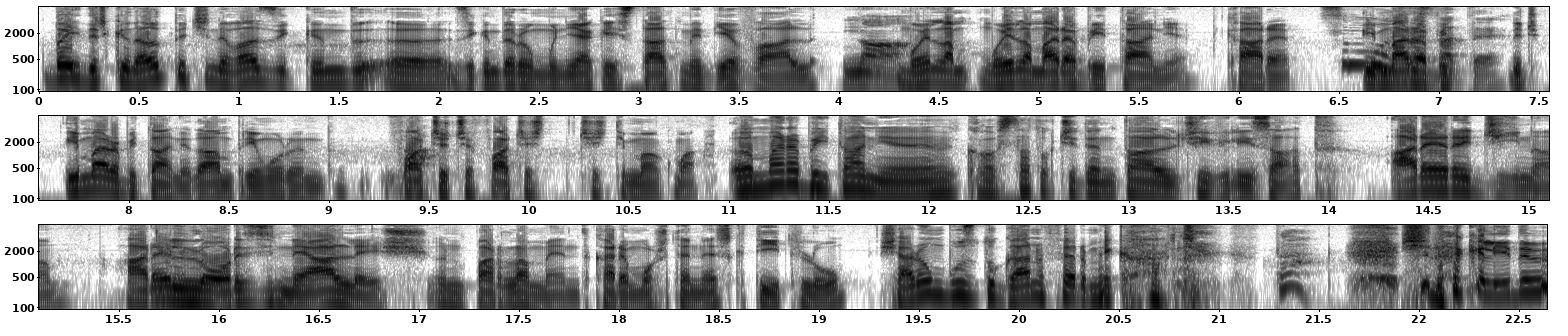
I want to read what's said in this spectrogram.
Băi, deci când aud pe cineva zicând, uh, zicând de România că e stat medieval, No. mă uit la, mă uit la Marea Britanie, care Sunt e multe Marea, state. Brit- deci, e Marea Britanie, da, în primul rând. Face ce face, ce știm acum. Uh, Marea Britanie, ca stat occidental civilizat, are regină, are lorzi nealeși în parlament care moștenesc titlul și are un buzdugan fermecat. Da. și dacă îl iei de pe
